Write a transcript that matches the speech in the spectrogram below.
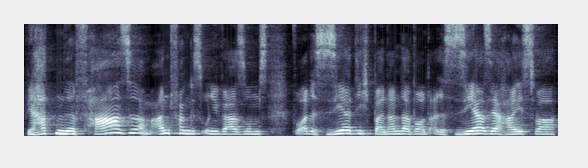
wir hatten eine Phase am Anfang des Universums, wo alles sehr dicht beieinander war und alles sehr, sehr heiß war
